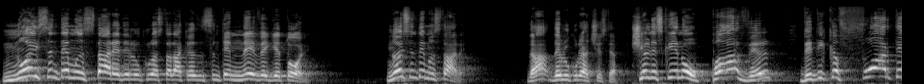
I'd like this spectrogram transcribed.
Noi suntem în stare de lucrul ăsta dacă suntem neveghetori. Noi suntem în stare da? de lucrurile acestea. Și el descrie nou. Pavel dedică foarte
